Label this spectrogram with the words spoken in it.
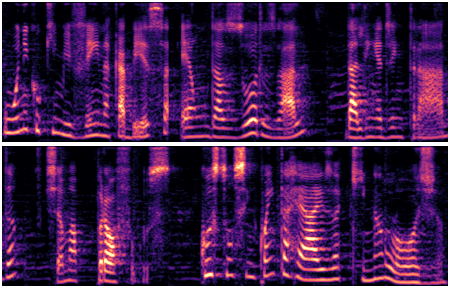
O único que me vem na cabeça é um da Zorzal, da linha de entrada, chama Prófugos. Custam 50 reais aqui na loja.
